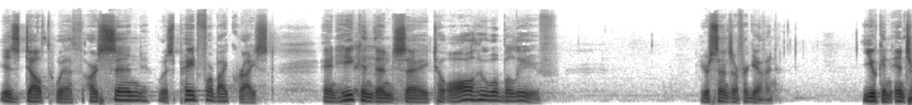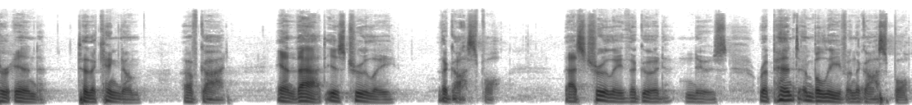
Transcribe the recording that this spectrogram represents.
is dealt with. Our sin was paid for by Christ, and he can then say to all who will believe, Your sins are forgiven. You can enter into the kingdom of God. And that is truly the gospel. That's truly the good news. Repent and believe in the gospel.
